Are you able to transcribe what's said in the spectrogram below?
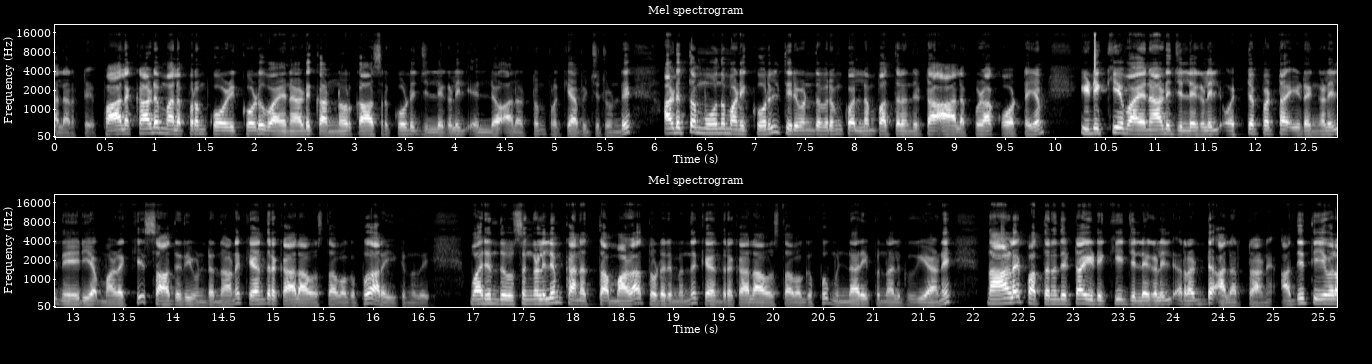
അലർട്ട്. പാലക്കാട് മലപ്പുറം കോഴിക്കോട് വയനാട് കണ്ണൂർ കാസർഗോഡ് ജില്ലകളിൽ യെല്ലോ അലർട്ടും പ്രഖ്യാപിച്ചിട്ടുണ്ട്. അടുത്ത മൂന്ന് മണിക്കൂറിൽ തിരുവനന്തപുരം കൊല്ലം പത്തനംതിട്ട ആലപ്പുഴ കോട്ടയം ഇടുക്കി വയനാട് ജില്ലകളിൽ ഒറ്റപ്പെട്ട ഇടങ്ങളിൽ നേരിയ മഴയ്ക്ക് സാധ്യതയുണ്ടെന്നാണ് കേന്ദ്ര കാലാവസ്ഥാ വകുപ്പ് അറിയിക്കുന്നത്. വരും ദിവസങ്ങളിലും കനത്ത മഴ തുടരുമെന്ന് കേന്ദ്ര കാലാവസ്ഥാ വകുപ്പ് മുന്നറിയിപ്പ് നൽകുകയാണ്. നാളെ പത്തനംതിട്ട ഇടുക്കി ജില്ലകളിൽ റെഡ് അലർട്ടാണ്. അതിതീവ്ര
